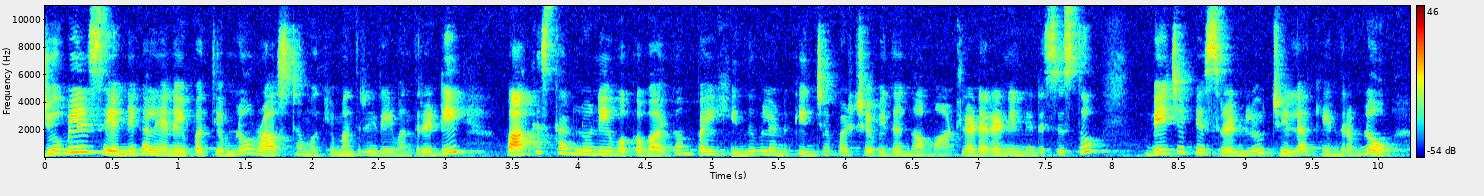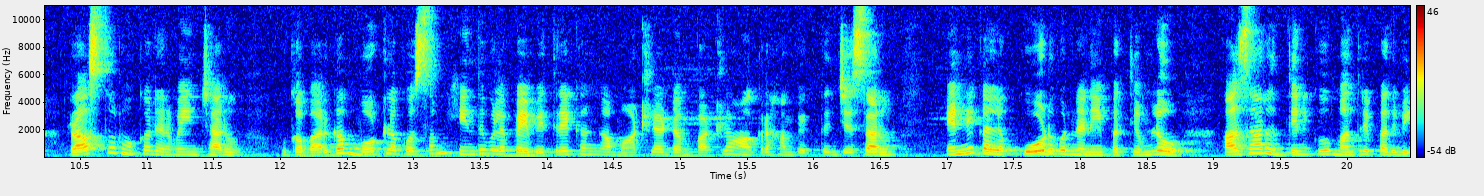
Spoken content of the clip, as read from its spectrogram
జూబిలీస్ ఎన్నికల నేపథ్యంలో రాష్ట్ర ముఖ్యమంత్రి రేవంత్ రెడ్డి పాకిస్తాన్లోని ఒక వర్గంపై హిందువులను కించపరిచే విధంగా మాట్లాడారని నిరసిస్తూ బీజేపీ శ్రేణులు జిల్లా కేంద్రంలో రాస్తారోక నిర్వహించారు. ఒక వర్గం ఓట్ల కోసం హిందువులపై వ్యతిరేకంగా మాట్లాడడం పట్ల ఆగ్రహం వ్యక్తం చేశారు. ఎన్నికల కోడ్ ఉన్న నేపథ్యంలో అజారుద్దీన్కు మంత్రి పదవి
